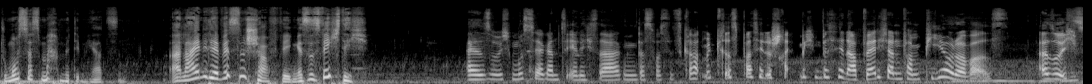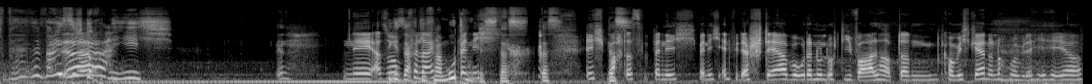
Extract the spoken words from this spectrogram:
Du musst das machen mit dem Herzen. Alleine der Wissenschaft wegen, es ist wichtig. Also ich muss ja ganz ehrlich sagen, das, was jetzt gerade mit Chris passiert, das schreckt mich ein bisschen ab. Werde ich dann ein Vampir oder was? Also ich. Das weiß ich doch nicht. Nee, also Wie gesagt, die vielleicht, Vermutung wenn ich, ist, dass. dass ich mach das- das, wenn ich, wenn ich entweder sterbe oder nur noch die Wahl habe, dann komme ich gerne nochmal wieder hierher.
